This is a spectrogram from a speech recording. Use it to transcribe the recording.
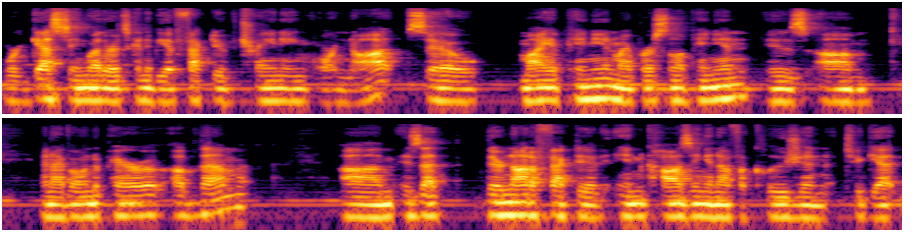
we're guessing whether it's going to be effective training or not. So my opinion, my personal opinion is, um, and I've owned a pair of them, um, is that they're not effective in causing enough occlusion to get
